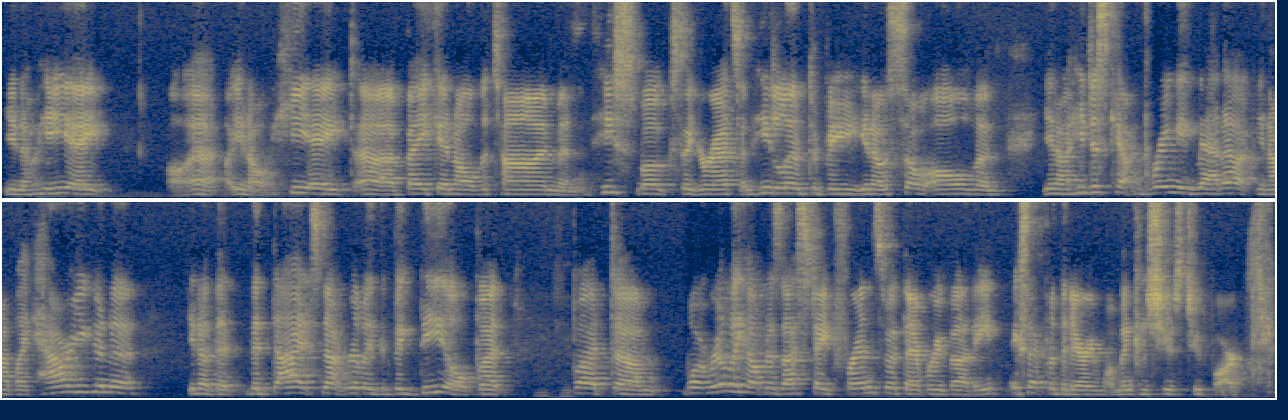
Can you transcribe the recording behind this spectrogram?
you know, he ate. Uh, you know, he ate uh, bacon all the time, and he smoked cigarettes, and he lived to be, you know, so old, and you know, he just kept bringing that up. You know, like, how are you going to, you know, the the diet's not really the big deal, but but um, what really helped is I stayed friends with everybody except for the dairy woman because she was too far.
